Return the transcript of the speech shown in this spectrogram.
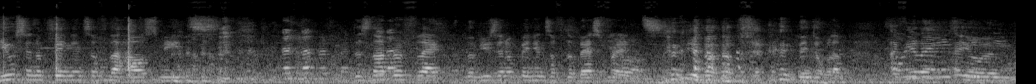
views and opinions of the housemates Does not reflect. does not reflect the views and opinions of the best friends. Hindi, joke lang. I feel like, ayun.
